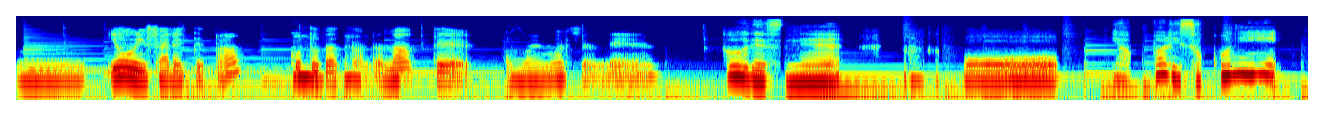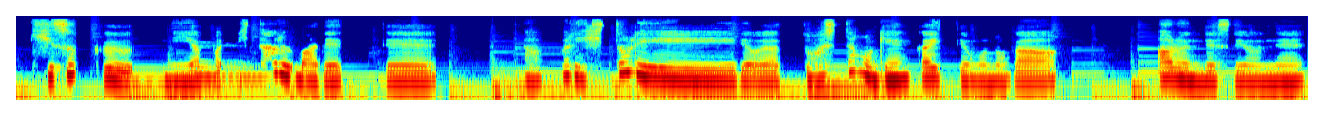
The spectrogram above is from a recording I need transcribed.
うん、用意されてたことだったんだなって思いますよね。そうですね。なんかこう、やっぱりそこに気づくにやっぱ至るまでって、うん、やっぱり一人ではどうしても限界っていうものがあるんですよね。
